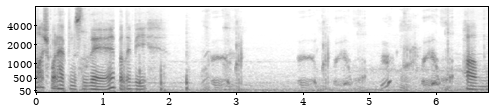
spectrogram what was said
Not sure what happens there, but let me... Um...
